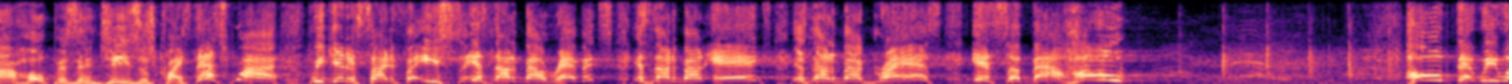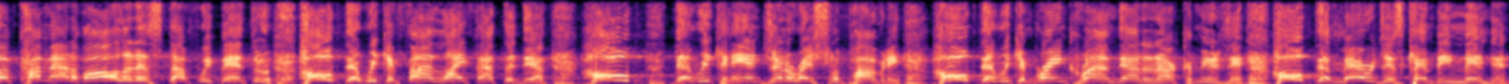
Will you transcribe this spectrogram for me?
Our hope is in Jesus Christ. That's why we get excited for Easter. It's not about rabbits, it's not about eggs, it's not about grass, it's about hope. Hope that we will come out of all of this stuff we've been through. Hope that we can find life after death. Hope that we can end generational poverty. Hope that we can bring crime down in our community. Hope that marriages can be mended.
